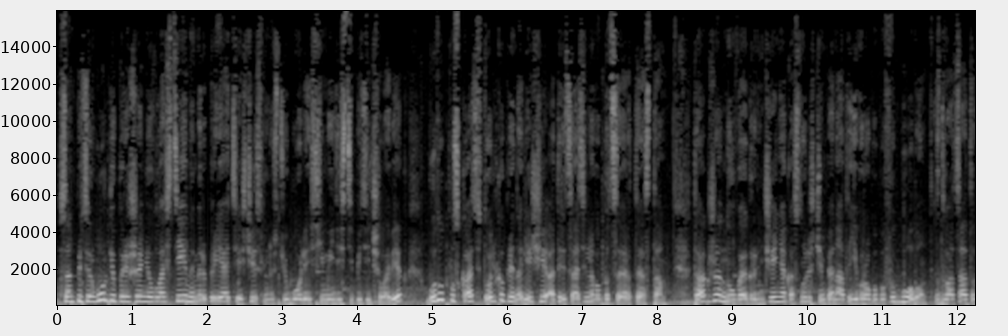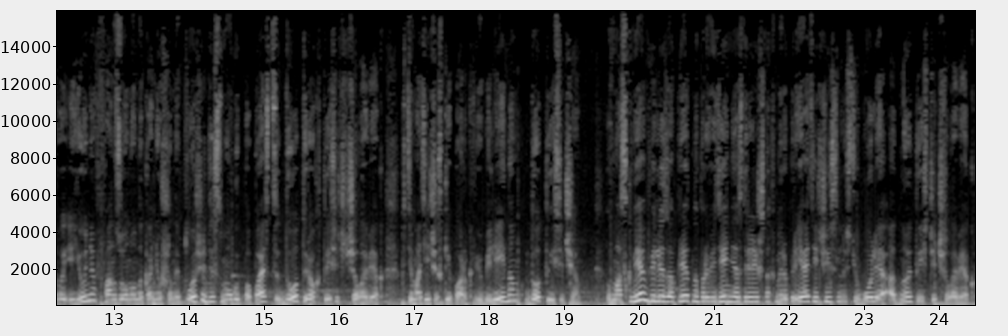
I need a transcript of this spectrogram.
В Санкт-Петербурге по решению властей на мероприятия с численностью более 75 человек будут пускать только при наличии отрицательного ПЦР-теста. Также новые ограничения коснулись чемпионата Европы по футболу. С 20 июня в фан-зону на Конюшенной площади смогут попасть до 3000 человек, в тематический парк в Юбилейном – до 1000. В Москве ввели запрет на проведение зрелищных мероприятий численностью более 1000 человек.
